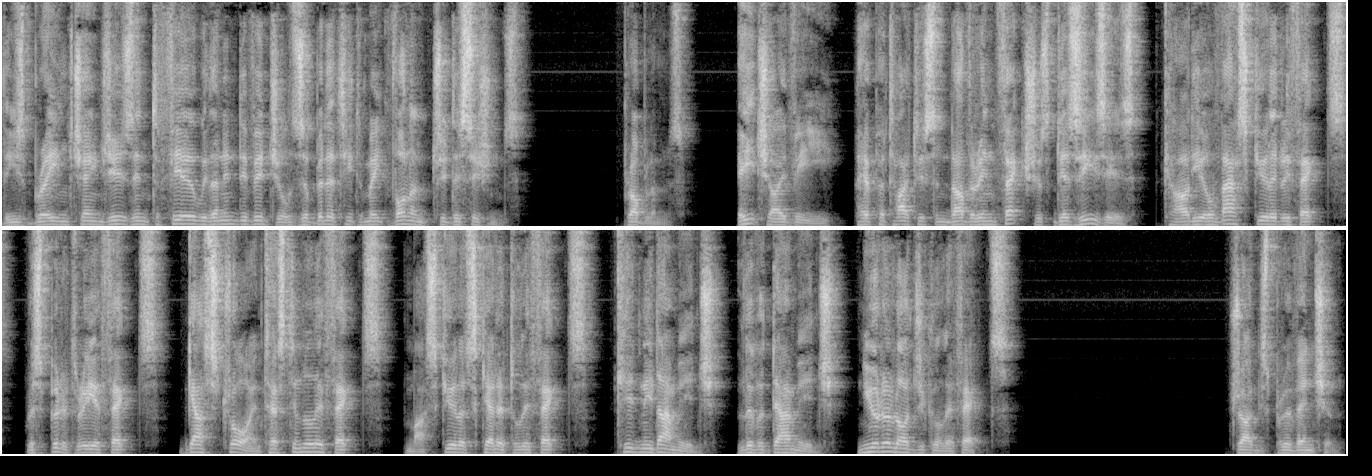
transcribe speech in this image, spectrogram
these brain changes interfere with an individual's ability to make voluntary decisions. Problems HIV, hepatitis and other infectious diseases, cardiovascular effects, respiratory effects, gastrointestinal effects, musculoskeletal effects, kidney damage, liver damage, neurological effects. Drugs prevention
